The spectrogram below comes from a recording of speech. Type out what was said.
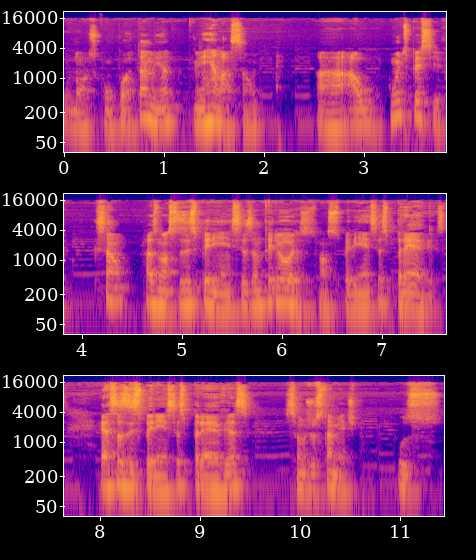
o nosso comportamento em relação a algo muito específico, que são as nossas experiências anteriores, as nossas experiências prévias. Essas experiências prévias são justamente os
